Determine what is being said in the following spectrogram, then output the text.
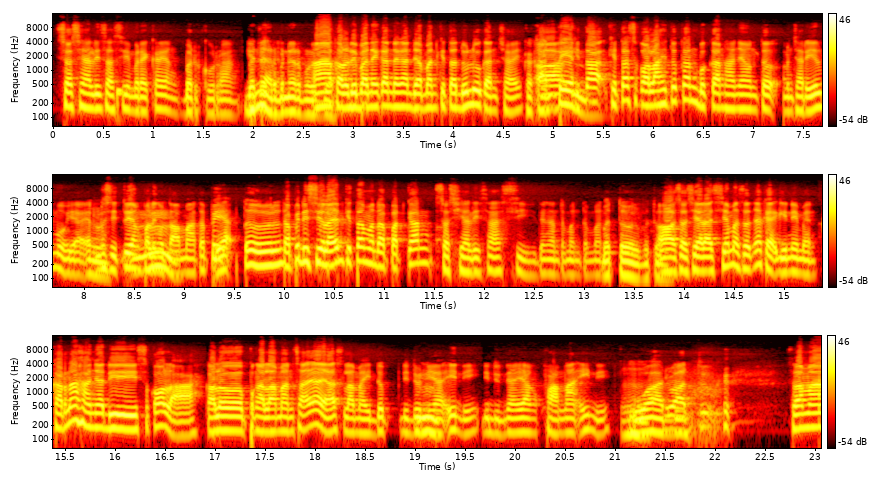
sosialisasi mereka yang berkurang Benar, Gitu. benar, menurut nah kalau dibandingkan dengan zaman kita dulu kan coy Ke kantin. kita kita sekolah itu kan bukan hanya untuk mencari ilmu ya at least itu yang paling Hmm. utama tapi Ya, betul. tapi di sisi lain kita mendapatkan sosialisasi dengan teman-teman Betul, betul. Oh, sosialisasinya maksudnya kayak gini, men. Karena hanya di sekolah, kalau pengalaman saya ya selama hidup di dunia ini, di dunia yang fana ini. Waduh. Waduh. Selama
